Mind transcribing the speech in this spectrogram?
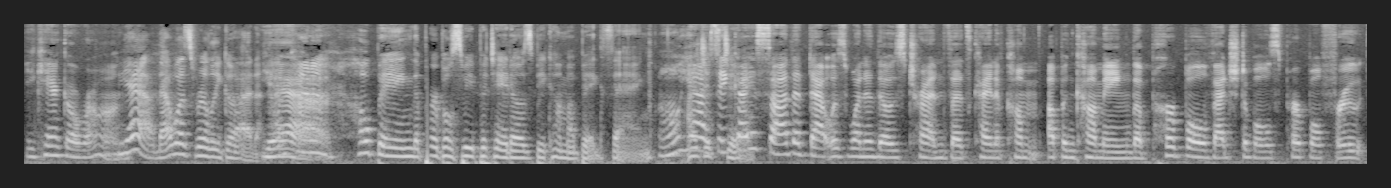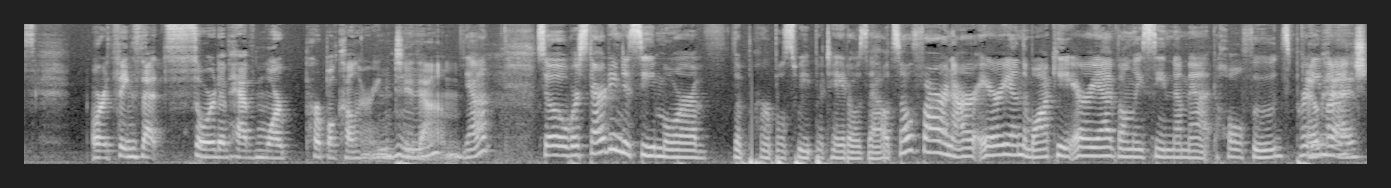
you can't go wrong. Yeah, that was really good. Yeah. I'm kind of hoping the purple sweet potatoes become a big thing. Oh yeah, I, just think do. I saw that that was one of those trends that's kind of come up and coming. The purple vegetables, purple fruits, or things that sort of have more purple coloring to mm-hmm. them. Yeah. So we're starting to see more of the purple sweet potatoes out. So far in our area, in the Milwaukee area, I've only seen them at Whole Foods pretty Okay. much.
